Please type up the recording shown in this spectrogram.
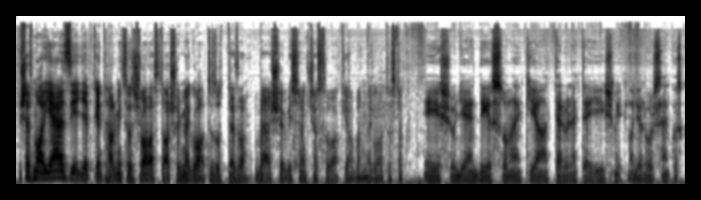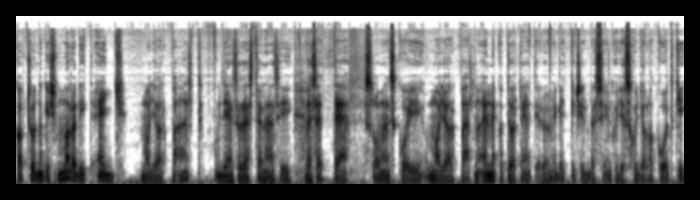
És ez már jelzi egyébként a 30-as választás, hogy megváltozott ez a belső viszonyok Csehszlovákiában, megváltoztak. És ugye Dél-Szlovákia területei ismét Magyarországhoz kapcsolódnak, és marad itt egy magyar párt, ugye ez az Eszterházi vezette szlovenszkói magyar párt. Na ennek a történetéről még egy kicsit beszélünk, hogy ez hogy alakult ki,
